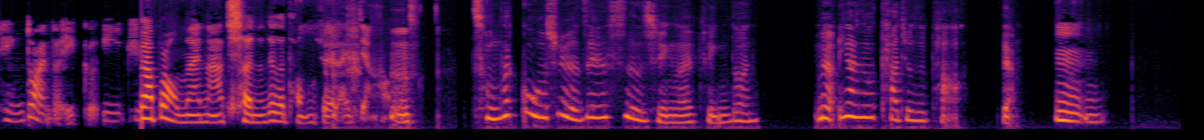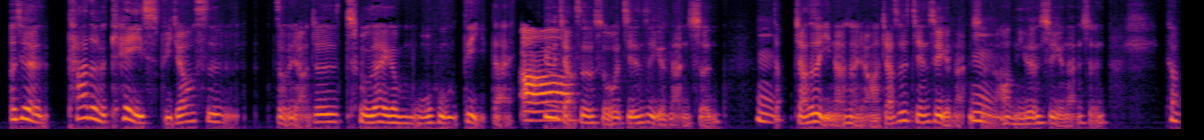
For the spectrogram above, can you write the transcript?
评断的一个依据。对啊，不然我们来拿陈的这个同学来讲好了。嗯，从他过去的这些事情来评断，没有，应该说他就是怕这样。嗯嗯，而且他的 case 比较是怎么讲，就是处在一个模糊地带。哦因为假设说我今天是一个男生，嗯，假设以男生来讲啊，假设今天是一个男生，嗯然后你认识一个男生，他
